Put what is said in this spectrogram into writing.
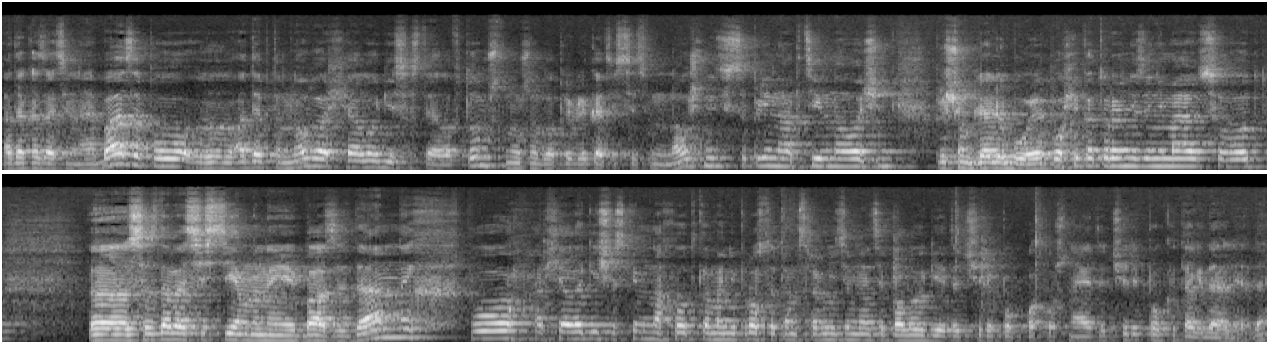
А доказательная база по э, адептам новой археологии состояла в том, что нужно было привлекать, естественно, научные дисциплины активно очень, причем для любой эпохи, которой они занимаются, вот, э, создавать системные базы данных по археологическим находкам, а не просто там сравнительная типология, этот черепок похож на этот черепок и так далее. Да?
